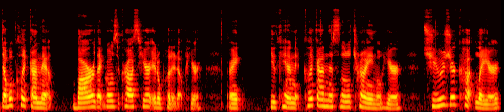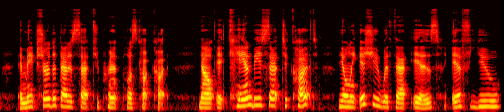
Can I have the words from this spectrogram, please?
double click on that bar that goes across here, it'll put it up here, right? You can click on this little triangle here, choose your cut layer, and make sure that that is set to print plus cut cut. Now it can be set to cut. The only issue with that is if you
